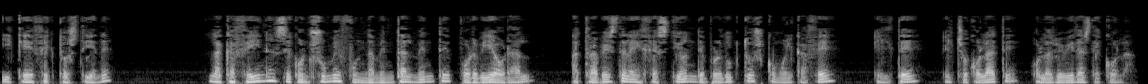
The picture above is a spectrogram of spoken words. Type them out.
y qué efectos tiene? La cafeína se consume fundamentalmente por vía oral a través de la ingestión de productos como el café, el té, el chocolate o las bebidas de cola.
